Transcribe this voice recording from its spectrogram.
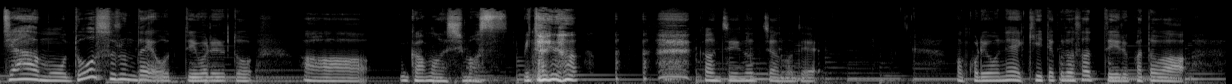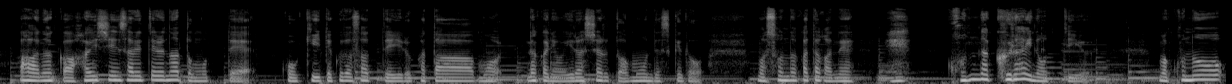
じゃあもうどうするんだよって言われるとああ我慢しますみたいな 感じになっちゃうので。まあ、これをね聞いてくださっている方はあなんか配信されてるなと思ってこう聞いてくださっている方も中にはいらっしゃるとは思うんですけど、まあ、そんな方がねえこんな暗いのっていう、まあ、この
